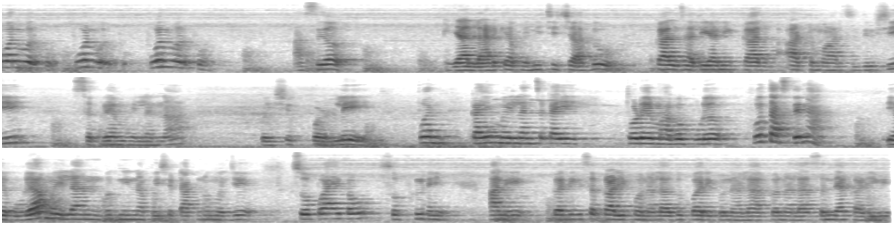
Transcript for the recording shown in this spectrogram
फोनवर फोन फोनवर फोन फोनवर फोन. असं या लाडक्या बहिणीची जादू. काल झाली आणि काल आठ मार्च दिवशी सगळ्या महिलांना पैसे पडले. पण काही महिलांचं काही थोडे मागं पुढं होत असते ना. एवढ्या महिला भगिनींना पैसे टाकणं म्हणजे सोपं आहे का हो? सोपं नाही. आणि कधी सकाळी कोणाला दुपारी कोणाला कोणाला संध्याकाळी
